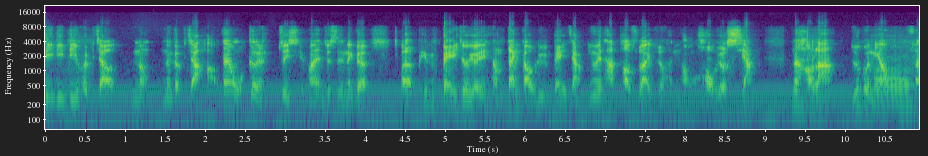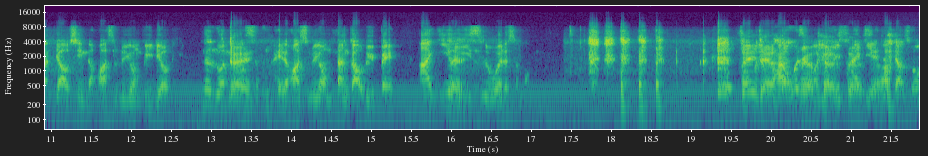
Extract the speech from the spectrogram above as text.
滴滴滴会比较弄那个比较好，但是我个人最喜欢的就是那个呃平杯，就有点像蛋糕滤杯这样，因为它泡出来就很浓厚又香。那好啦，如果你要补酸调性的话，是不是用 V 六零？那如果你要深焙的话，是不是用蛋糕滤杯？啊，一二一是为了什么？所以我觉得它为什么有一派别人讲说，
